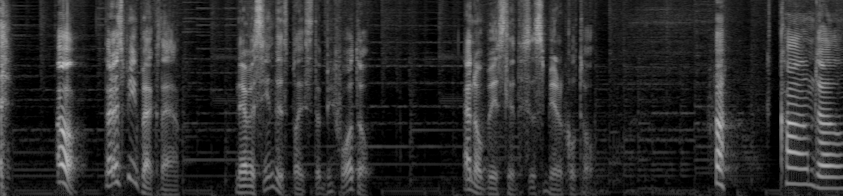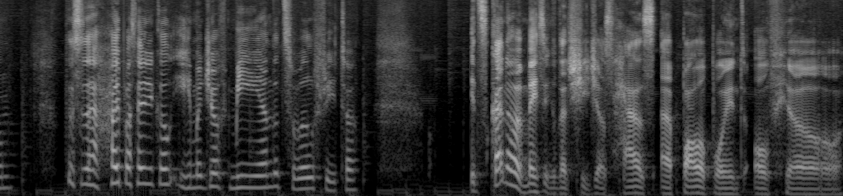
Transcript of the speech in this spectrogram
oh, there's me back there. Never seen this place before though. And obviously this is Miracle Tou. Huh, calm down. This is a hypothetical image of me and the 12 Ritter. It's kind of amazing that she just has a PowerPoint of her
